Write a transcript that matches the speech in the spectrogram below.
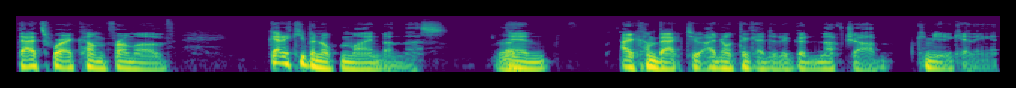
that's where i come from of got to keep an open mind on this Right. and i come back to i don't think i did a good enough job communicating it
